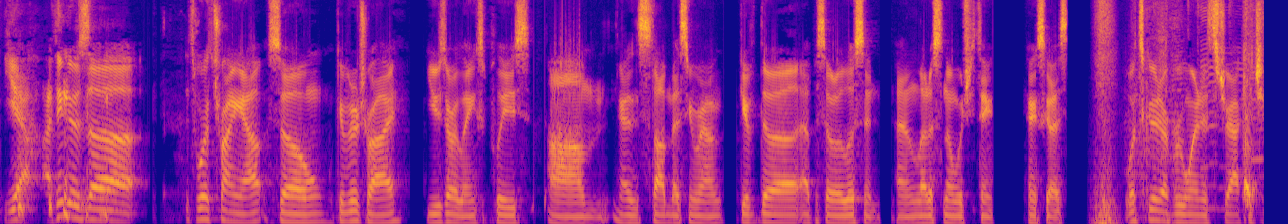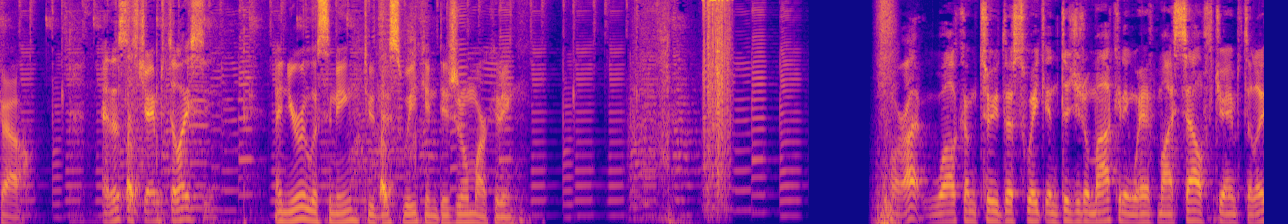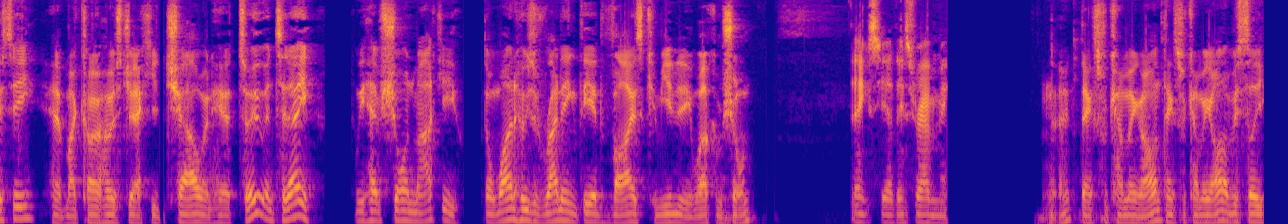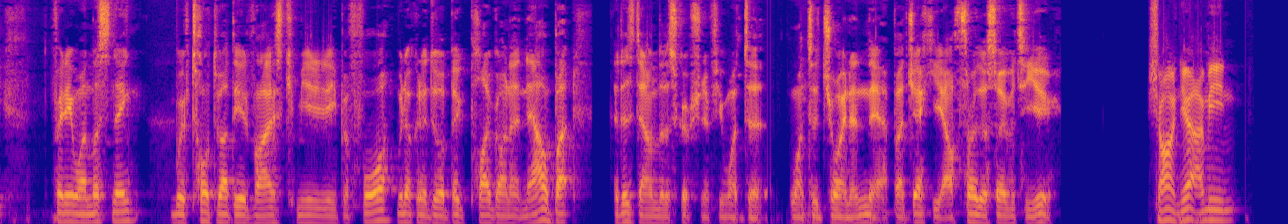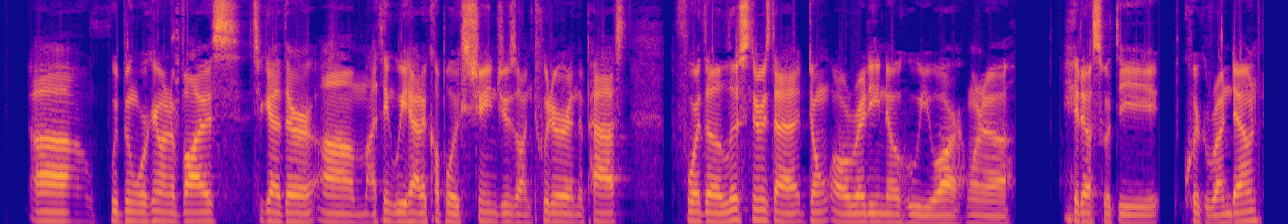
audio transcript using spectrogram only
yeah, I think it's uh, it's worth trying out. So give it a try. Use our links, please, um, and stop messing around. Give the episode a listen and let us know what you think. Thanks, guys. What's good, everyone? It's Jacky Chou, And this is James De Lacey. and you're listening to This Week in Digital Marketing. All right. Welcome to This Week in Digital Marketing. We have myself, James De Lacey, have my co-host Jacky Chou in here too. And today we have Sean Markey, the one who's running the Advise community. Welcome, Sean. Thanks. Yeah, thanks for having me. No, thanks for coming on. Thanks for coming on. Obviously, for anyone listening, we've talked about the Advise community before. We're not going to do a big plug on it now, but it is down in the description if you want to want to join in there. But Jacky, I'll throw this over to you. Sean, yeah, I mean, uh, we've been working on Advise together. Um, I think we had a couple exchanges on Twitter in the past. For the listeners that don't already know who you are, want to hit us with the quick rundown?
